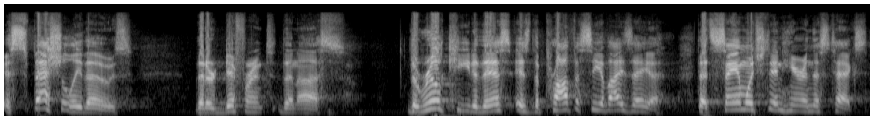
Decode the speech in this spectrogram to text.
especially those that are different than us. The real key to this is the prophecy of Isaiah that's sandwiched in here in this text.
